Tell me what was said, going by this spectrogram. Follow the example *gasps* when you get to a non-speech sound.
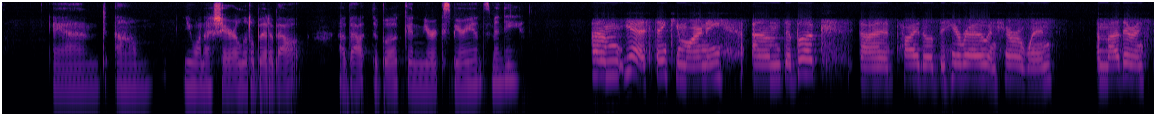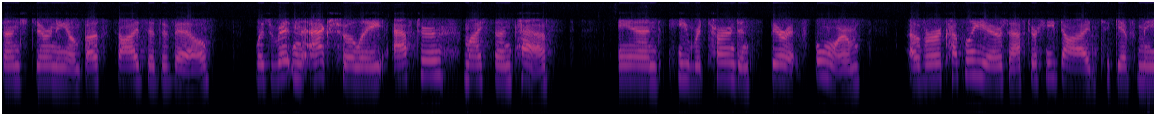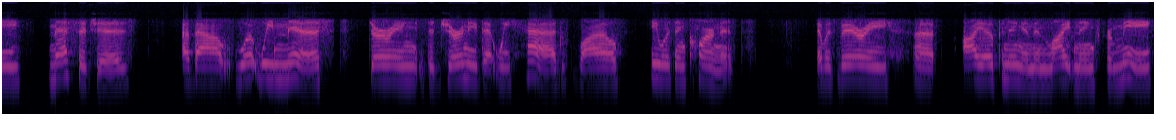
And um, you want to share a little bit about about the book and your experience, Mindy? Um, yes, thank you, Marnie. Um, the book uh, titled The Hero and Heroin A Mother and Son's Journey on Both Sides of the Veil was written actually after my son passed, and he returned in spirit form over a couple of years after he died to give me messages about what we missed during the journey that we had while he was incarnate. It was very uh, eye opening and enlightening for me.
